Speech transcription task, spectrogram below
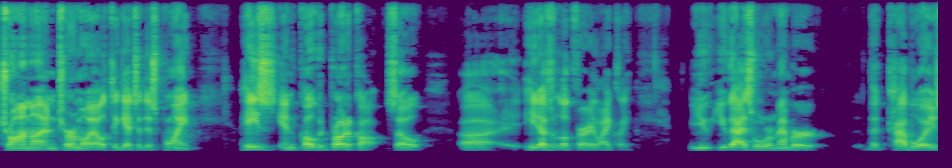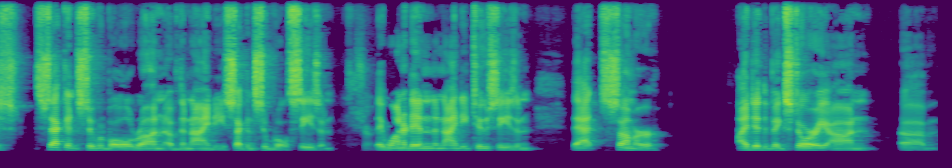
trauma and turmoil to get to this point. He's in COVID protocol, so uh, he doesn't look very likely. You you guys will remember the Cowboys' second Super Bowl run of the '90s, second Super Bowl season. Sure. They won it in the '92 season. That summer, I did the big story on um,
